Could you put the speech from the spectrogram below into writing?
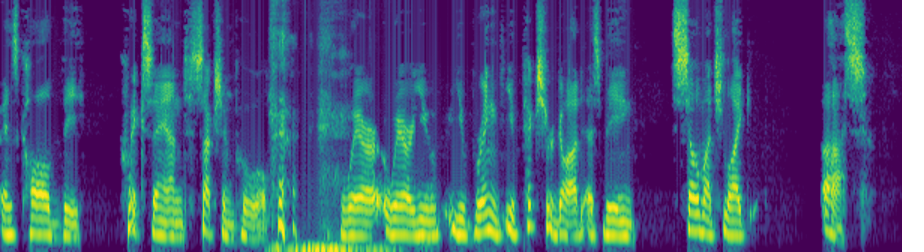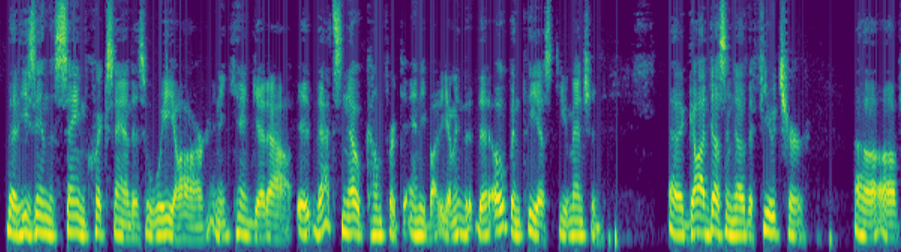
is called the quicksand suction pool, where where you you bring you picture God as being so much like us that he's in the same quicksand as we are and he can't get out. It, that's no comfort to anybody. I mean, the, the open theist you mentioned, uh, God doesn't know the future uh, of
